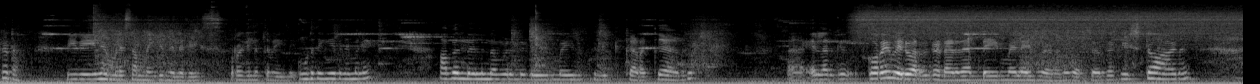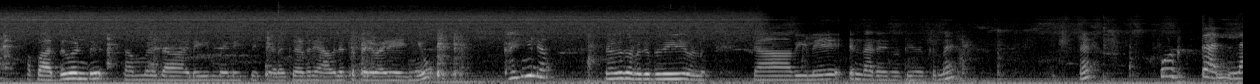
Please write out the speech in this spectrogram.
കേട്ടോ? ഈ വെയിൽ നമ്മളെ സമ്മതിക്കുന്നില്ല ഗൈസ് പുറകിലത്തെ വെയിൽ. ഇങ്ങോട്ട് തെങ്ങിയിരുന്ന അപ്പം അപ്പോൾ എന്തായാലും നമ്മളിന്ന് വെയിൽ മൈലിലേക്ക് കിടക്കുകയാണ്. എല്ലാവർക്കും കുറേ പേര് പറഞ്ഞിട്ടുണ്ടായിരുന്നു ഡെയിൻ മൈ ലൈഫ് വേണമെന്ന്. കുറച്ച് പേർക്കൊക്കെ ഇഷ്ടമാണ്. അപ്പോൾ അതുകൊണ്ട് നമ്മൾ ഡെയിൻ മൈ ലൈഫിൽ കിടക്കുകയാണ്. രാവിലത്തെ പരിപാടി കഴിഞ്ഞു. കഴിഞ്ഞില്ല. ഞങ്ങൾ തുടങ്ങുന്നതേ ഉള്ളൂ. രാവിലെ എന്താണ് കുട്ടി വെക്കുന്നത് ഏ? പുട്ടല്ല.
